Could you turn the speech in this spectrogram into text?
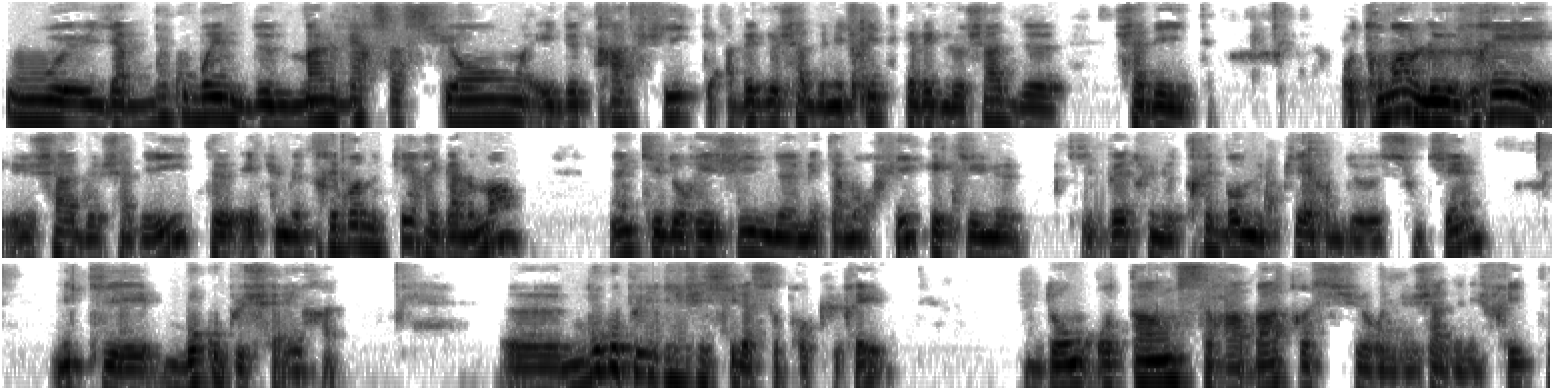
où euh, il y a beaucoup moins de malversation et de trafic avec le jade néphrite qu'avec le jade jadéite. Autrement, le vrai jade jadéite est une très bonne pierre également, hein, qui est d'origine métamorphique et qui, une, qui, peut être une très bonne pierre de soutien, mais qui est beaucoup plus chère, euh, beaucoup plus difficile à se procurer, dont autant se rabattre sur du jade néphrite,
